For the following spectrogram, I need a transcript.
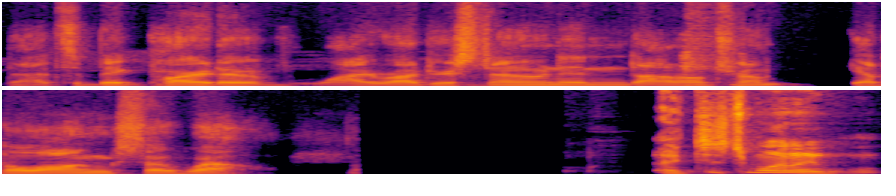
that's a big part of why Roger Stone and Donald Trump get along so well. I just want to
